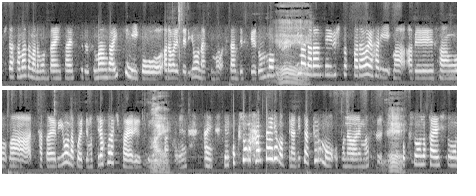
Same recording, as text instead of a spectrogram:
起きたさまざまな問題に対する不満が一気にこう現れているような気もしたんですけれども、えー、今並んでいる人からはやはり、まあ、安倍さんを、まあ、称えるような声ってもちらほら聞こえる気もしますね。はい。はい、で国葬の反対デモってのは実は今日も行われます、え国葬の開始と同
